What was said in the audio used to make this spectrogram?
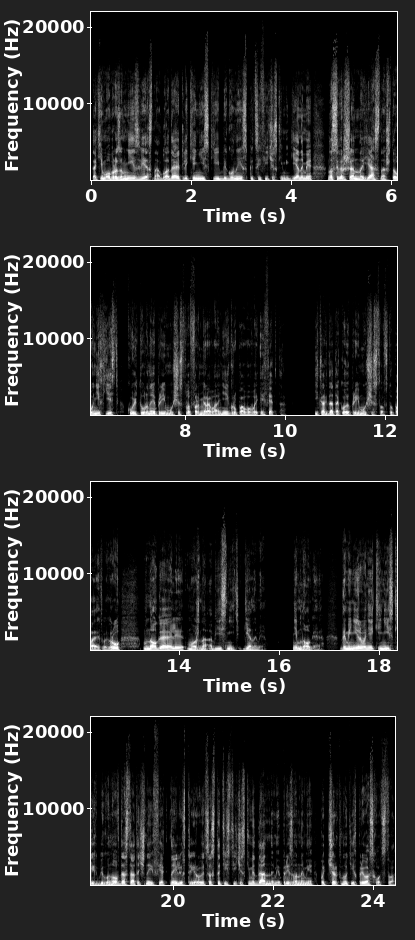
Таким образом, неизвестно, обладают ли кенийские бегуны специфическими генами, но совершенно ясно, что у них есть культурное преимущество формирования группового эффекта. И когда такое преимущество вступает в игру, многое ли можно объяснить генами? Немногое. Доминирование кенийских бегунов достаточно эффектно иллюстрируется статистическими данными, призванными подчеркнуть их превосходство.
